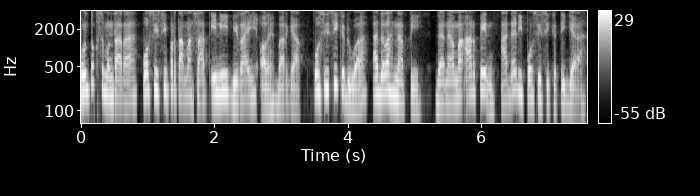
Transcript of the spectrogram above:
Untuk sementara, posisi pertama saat ini diraih oleh Bargap. Posisi kedua adalah Napi. Dan nama Arpin ada di posisi ketiga.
